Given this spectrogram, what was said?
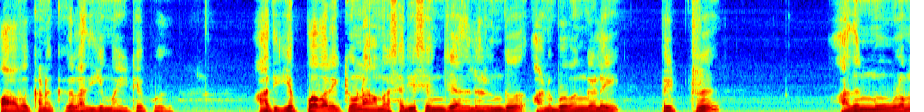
பாவ கணக்குகள் அதிகமாகிட்டே போகுது. அது எப்போ வரைக்கும் நாம் சரி செஞ்சு அதிலிருந்து அனுபவங்களை பெற்று அதன் மூலம்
